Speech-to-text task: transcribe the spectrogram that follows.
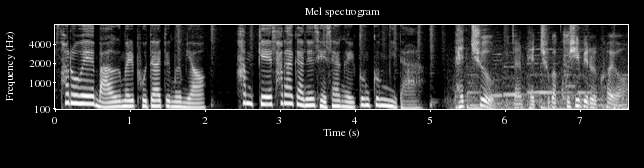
서로의 마음을 보다듬으며 함께 살아가는 세상을 꿈꿉니다. 배추 있잖아요. 배추가 90일을 커요.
